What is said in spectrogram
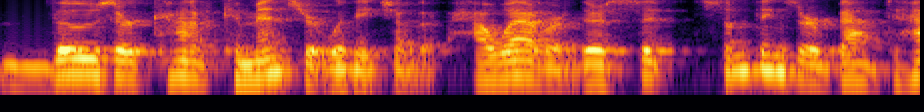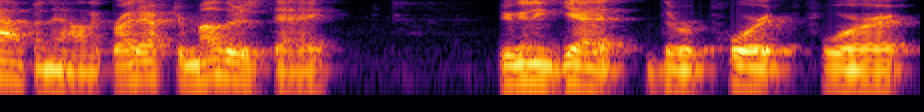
those are kind of commensurate with each other. However, there's some things that are about to happen, Alec. Right after Mother's Day, you're going to get the report for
